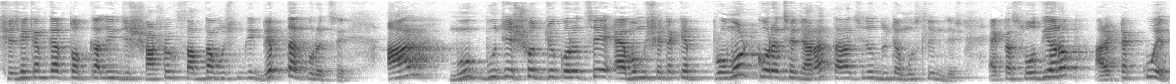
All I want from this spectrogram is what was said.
সে সেখানকার তৎকালীন যে শাসক সাদ্দাম হোসেনকে গ্রেপ্তার করেছে। আর মুখ বুঝে সহ্য করেছে এবং সেটাকে প্রমোট করেছে যারা, তারা ছিল দুইটা মুসলিম দেশ, একটা সৌদি আরব আর একটা কুয়েত।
